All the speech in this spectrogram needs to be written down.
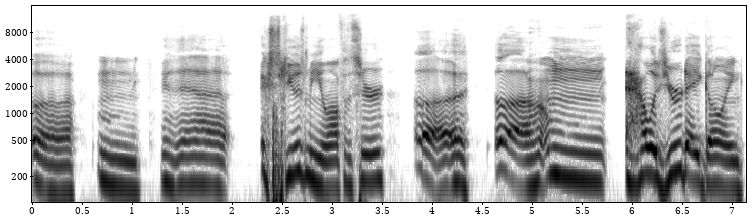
uh, mm, uh, excuse me, officer. Uh, uh, um, how is your day going?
